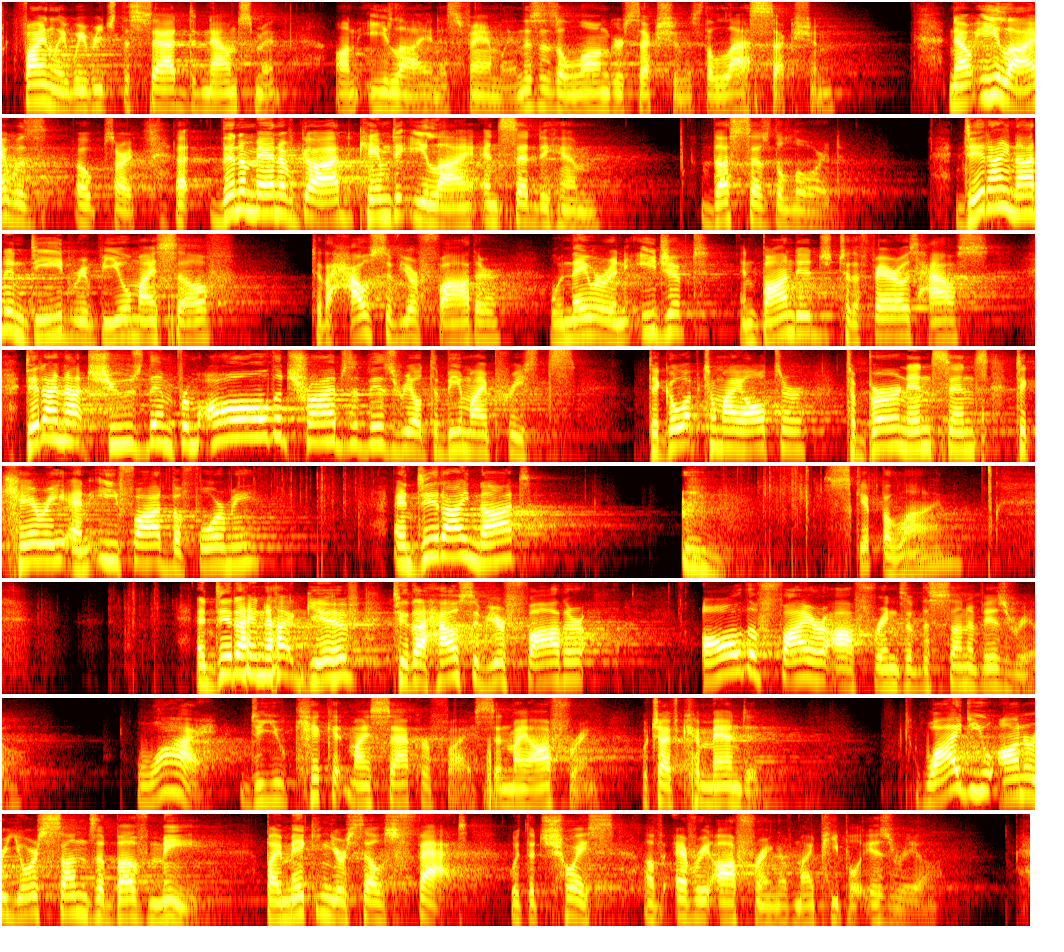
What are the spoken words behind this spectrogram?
Finally, we reach the sad denouncement on Eli and his family. And this is a longer section, it's the last section. Now, Eli was, oh, sorry. Uh, then a man of God came to Eli and said to him, Thus says the Lord Did I not indeed reveal myself to the house of your father when they were in Egypt in bondage to the Pharaoh's house? Did I not choose them from all the tribes of Israel to be my priests? to go up to my altar, to burn incense, to carry an ephod before me? And did I not skip a line? And did I not give to the house of your father all the fire offerings of the son of Israel? Why do you kick at my sacrifice and my offering, which I've commanded? Why do you honor your sons above me by making yourselves fat with the choice of every offering of my people Israel?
